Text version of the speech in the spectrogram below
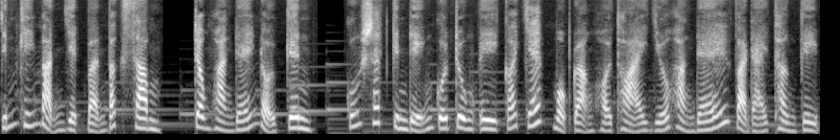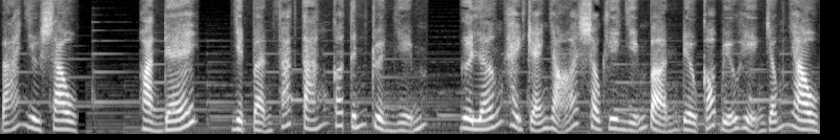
chính khí mạnh dịch bệnh bất xâm, trong Hoàng đế Nội Kinh, cuốn sách kinh điển của Trung y có chép một đoạn hội thoại giữa Hoàng đế và Đại thần Kỳ Bá như sau. Hoàng đế, dịch bệnh phát tán có tính truyền nhiễm, người lớn hay trẻ nhỏ sau khi nhiễm bệnh đều có biểu hiện giống nhau,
